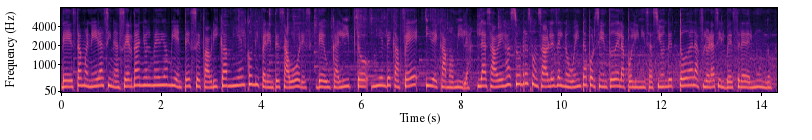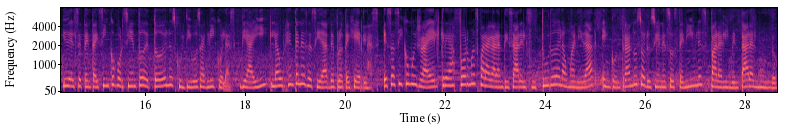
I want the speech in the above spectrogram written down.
De esta manera, sin hacer daño al medio ambiente, se fabrica miel con diferentes sabores, de eucalipto, miel de café y de camomila. Las abejas son responsables del 90% de la polinización de toda la flora silvestre del mundo y del 75% de todos los cultivos agrícolas, de ahí la urgente necesidad de protegerlas. Es así como Israel crea formas para garantizar el futuro de la humanidad encontrando soluciones sostenibles para alimentar al mundo.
